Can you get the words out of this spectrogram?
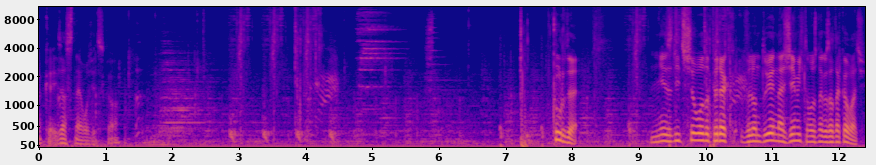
Okej, zasnęło dziecko. Kurde. Nie zliczyło dopiero jak wyląduje na ziemi, to można go zaatakować.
